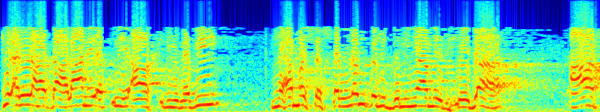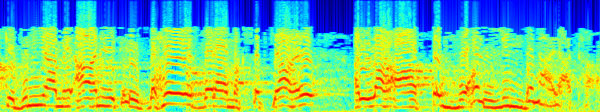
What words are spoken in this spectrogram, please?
کہ اللہ تعالیٰ نے اپنے آخری نبی محمد صلی اللہ علیہ وسلم کو جو دنیا میں بھیجا، آپ کے دنیا میں آنے کا ایک بہت بڑا مقصد کیا ہے؟ اللہ آپ کو معلم بنایا تھا۔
